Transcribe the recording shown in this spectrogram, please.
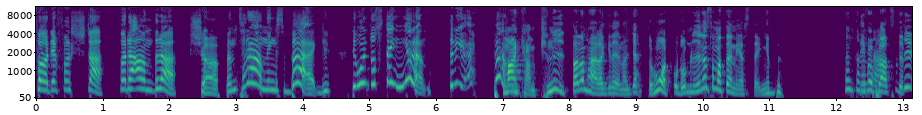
För det första. För det andra, köp en träningsbag. Det går inte att stänga den. Den är ju öppen. Man kan knyta de här grejerna jättehårt och då blir den som att den är stängd. Vänta, Det får vänta. plats typ du,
